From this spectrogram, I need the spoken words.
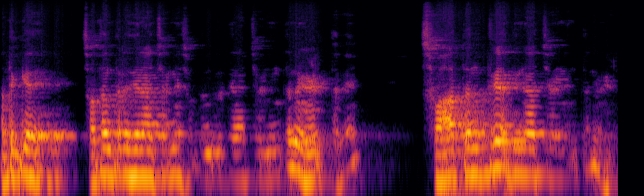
ಅದಕ್ಕೆ ಸ್ವತಂತ್ರ ದಿನಾಚರಣೆ ಸ್ವತಂತ್ರ ದಿನಾಚರಣೆ ಅಂತಲೂ ಹೇಳ್ತಾರೆ. ಸ್ವಾತಂತ್ರ್ಯ ದಿನಾಚರಣೆ ಅಂತಲೂ ಹೇಳ್ತಾರೆ.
